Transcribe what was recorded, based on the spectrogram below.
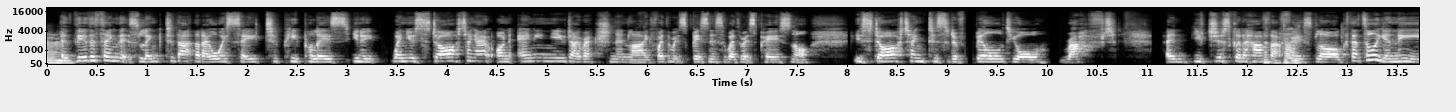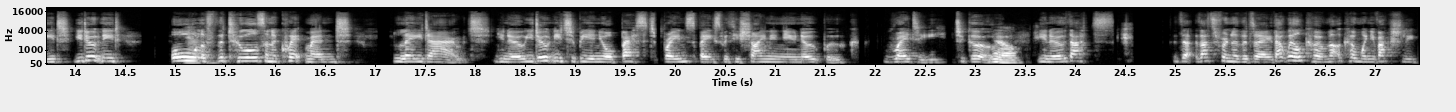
mm. the other thing that's linked to that, that I always say to people is, you know, when you're starting out on any new direction in life, whether it's business whether it's personal, you're starting to sort of build your raft and you've just got to have that first log. That's all you need. You don't need all yeah. of the tools and equipment laid out. You know, you don't need to be in your best brain space with your shiny new notebook ready to go. Yeah. You know, that's that, that's for another day. That will come. That'll come when you've actually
